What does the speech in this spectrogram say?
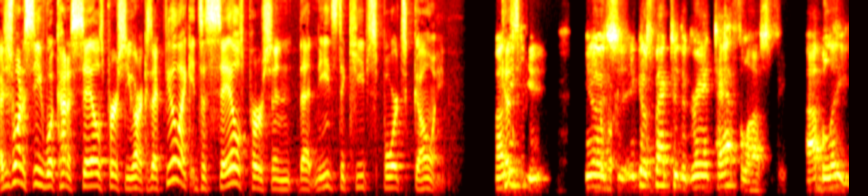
I just want to see what kind of salesperson you are because I feel like it's a salesperson that needs to keep sports going. I think you, you know, it goes back to the Grant Teaff philosophy, I believe.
